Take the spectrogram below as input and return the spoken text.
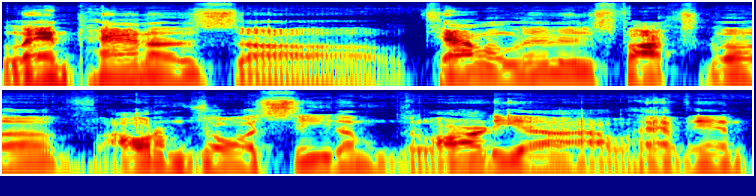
lantanas, uh, calla lilies, foxglove, autumn joy sedum, gaillardia. I'll have in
